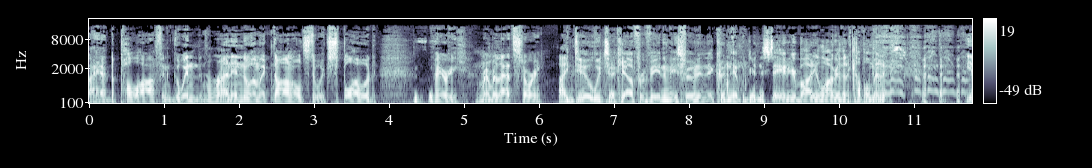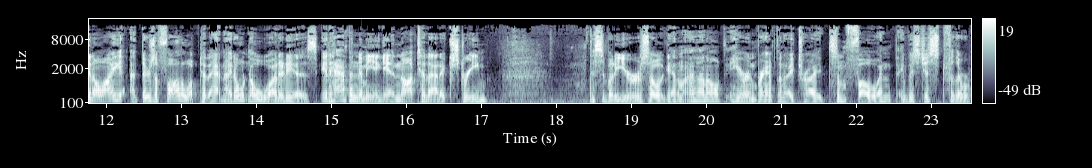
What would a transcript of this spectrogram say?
I had to pull off and go in and run into a McDonald's to explode. Very. Remember that story? I do. We took you out for Vietnamese food, and it couldn't. It didn't stay in your body longer than a couple minutes. You know, I uh, there's a follow up to that, and I don't know what it is. It happened to me again, not to that extreme. This is about a year or so again. I don't know. Here in Brampton, I tried some pho, and it was just for the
